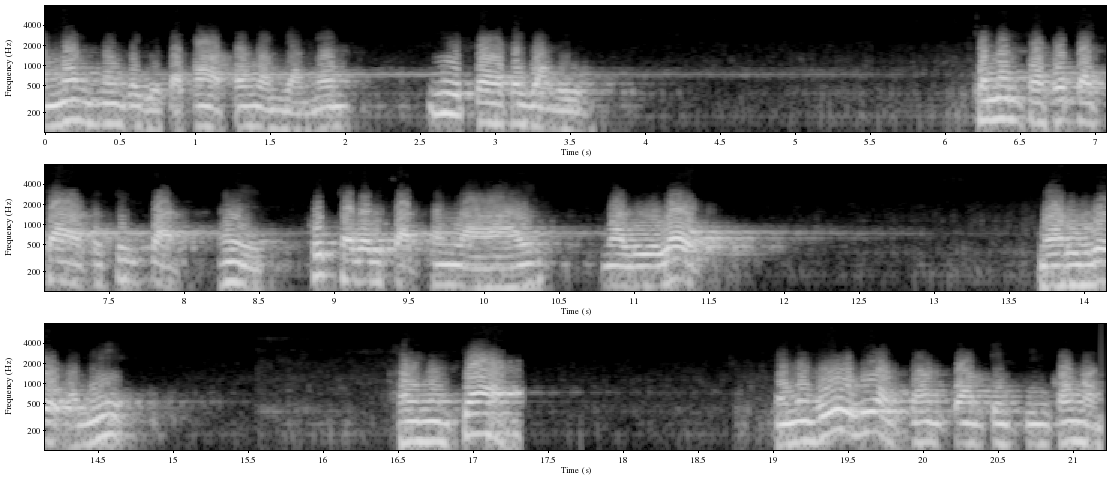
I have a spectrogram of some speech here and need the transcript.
อันนั้นมันก็อยู่สภาพของมันอย่างนั้นนี่แปลไปอย่างอื่นฉะนั้นพระพุทธเจ้าจะจึงจัดให้พุทธบริษัททั้งหลาย มารู้โลก มารู้โลกอันนี้ให้มันแจ้งให้มันรู้เรื่องตามความเป็นจริงของมัน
